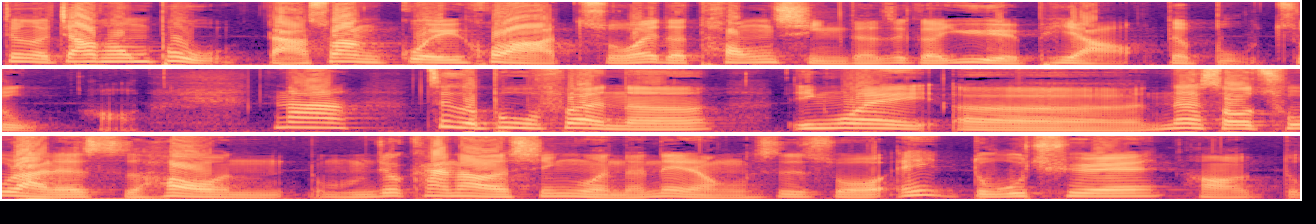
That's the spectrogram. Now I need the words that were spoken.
这个交通部打算规划所谓的通勤的这个月票的补助，好，那这个部分呢，因为呃那时候出来的时候，我们就看到的新闻的内容是说，哎，独缺，好，独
